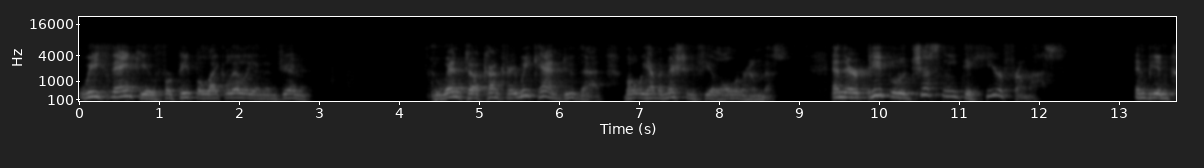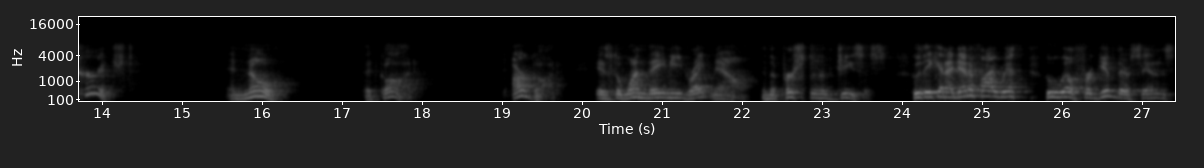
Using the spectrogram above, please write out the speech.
we thank you for people like Lillian and Jim who went to a country. We can't do that, but we have a mission field all around us. And there are people who just need to hear from us and be encouraged and know that God, our God, is the one they need right now in the person of Jesus who they can identify with, who will forgive their sins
